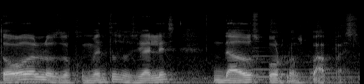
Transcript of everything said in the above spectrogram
todos los documentos sociales dados por los papas.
